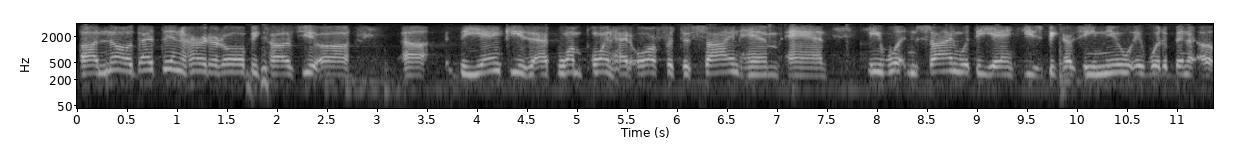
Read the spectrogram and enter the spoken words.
Uh, no, that didn't hurt at all because you, uh, uh, the Yankees at one point had offered to sign him, and he wouldn't sign with the Yankees because he knew it would have been a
